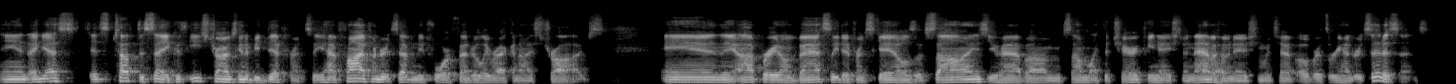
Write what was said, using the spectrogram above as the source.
And I guess it's tough to say because each tribe is going to be different. So you have 574 federally recognized tribes, and they operate on vastly different scales of size. You have um, some like the Cherokee Nation and Navajo Nation, which have over 300 citizens.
